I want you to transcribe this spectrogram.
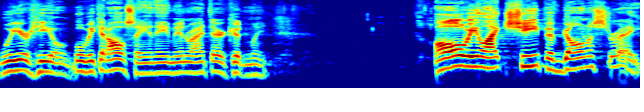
we are healed. Well, we could all say an amen right there, couldn't we? All we like sheep have gone astray.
